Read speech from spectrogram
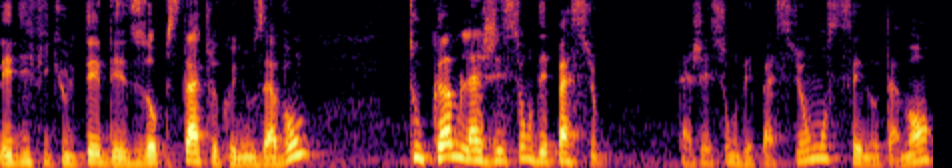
les difficultés des obstacles que nous avons, tout comme la gestion des passions. La gestion des passions, c'est notamment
